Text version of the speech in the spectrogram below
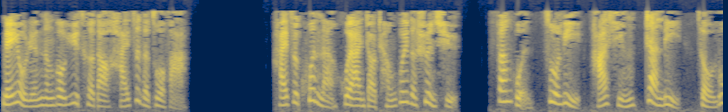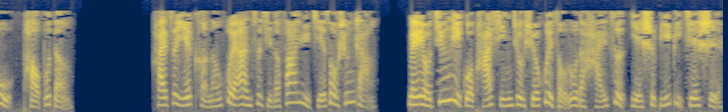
没有人能够预测到孩子的做法。孩子困难会按照常规的顺序翻滚、坐立、爬行、站立、走路、跑步等。孩子也可能会按自己的发育节奏生长。没有经历过爬行就学会走路的孩子也是比比皆是。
